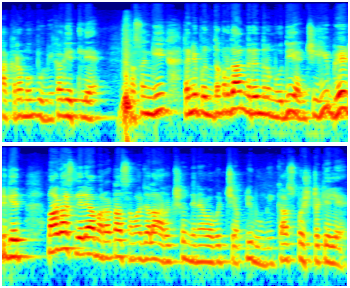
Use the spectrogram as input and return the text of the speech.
आक्रमक भूमिका घेतली आहे. प्रसंगी त्यांनी पंतप्रधान नरेंद्र मोदी यांचीही भेट घेत मागासलेल्या मराठा समाजाला आरक्षण देण्याबाबतची आपली भूमिका स्पष्ट केली आहे.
